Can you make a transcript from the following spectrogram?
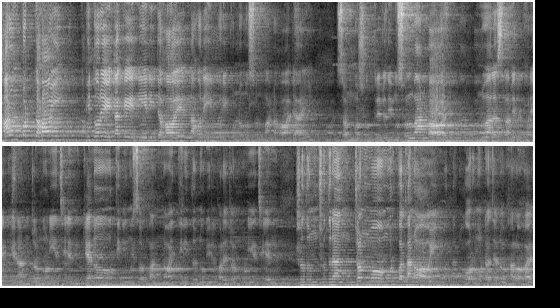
ধারণ করতে হয়, ভিতরে এটাকে নিয়ে নিতে হয়, তাহলেই পরিপূর্ণ মুসলমান হওয়া যায়। জন্মসূত্রে যদি মুসলমান হয় নোয়াল ইসলামের ঘরে কেনান জন্ম নিয়েছিলেন। কেন তিনি মুসলমান নয়? তিনি তো নবীর ঘরে জন্ম নিয়েছিলেন। সুতরাং সুতরাং জন্ম মূল কথা নয়। কর্মটা যেন ভালো হয়,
